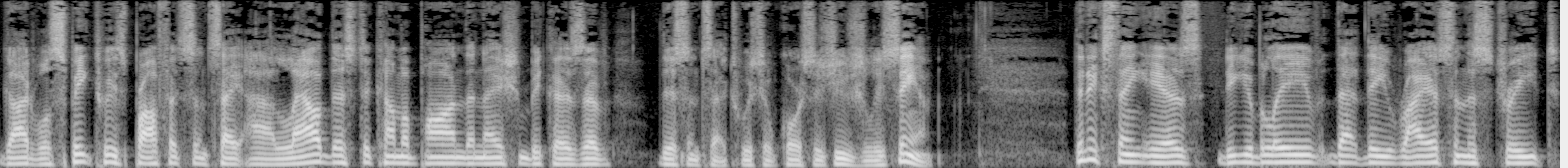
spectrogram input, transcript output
God will speak to his prophets and say, I allowed this to come upon the nation because of this and such, which of course is usually sin. The next thing is, do you believe that the riots in the street,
